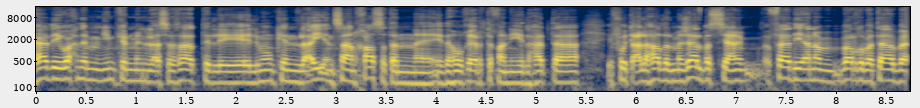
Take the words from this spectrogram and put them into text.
هذه واحدة يمكن من الأساسات اللي اللي ممكن لأي إنسان خاصة إذا هو غير تقني لحتى يفوت على هذا المجال. بس يعني فادي أنا برضو بتابع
